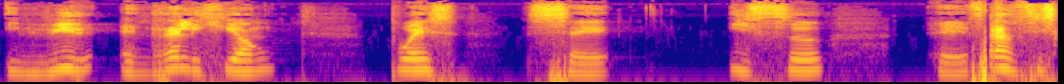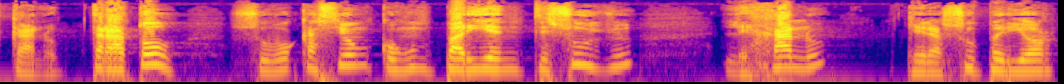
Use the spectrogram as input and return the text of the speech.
y vivir en religión, pues se hizo eh, franciscano. Trató su vocación con un pariente suyo, lejano, que era superior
